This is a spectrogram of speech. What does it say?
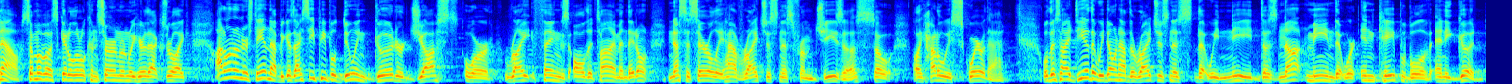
Now, some of us get a little concerned when we hear that because we're like, I don't understand that because I see people doing good or just or right things all the time and they don't necessarily have righteousness from Jesus. So, like, how do we square that? Well, this idea that we don't have the righteousness that we need does not mean that we're incapable of any good.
